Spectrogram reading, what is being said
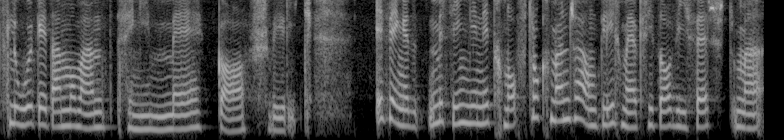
zu schauen in diesem Moment, finde ich mega schwierig. Ich finde, wir sind nicht Knopfdruckmenschen und gleich merke ich so, wie fest man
